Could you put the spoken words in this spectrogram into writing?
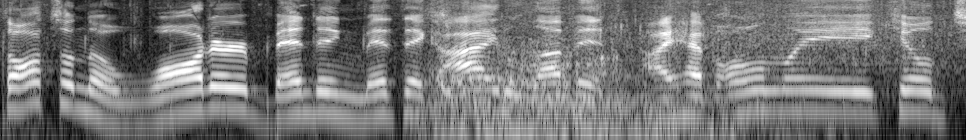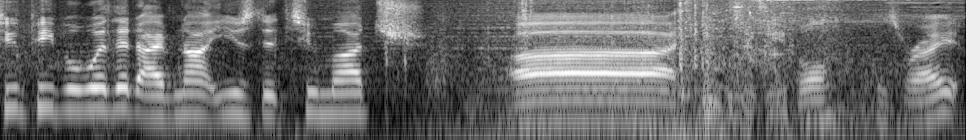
Thoughts on the water bending mythic? I love it. I have only killed two people with it. I've not used it too much. Uh, two people is right.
